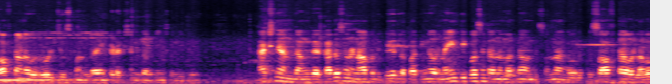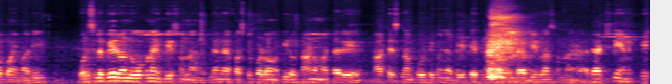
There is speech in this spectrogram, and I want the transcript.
சாஃப்டான ஒரு ரோல் சூஸ் பண்ணல இன்ட்ரடக்ஷனுக்கு அப்படின்னு சொல்லிட்டு? ஆக்சுவலி அந்த அங்கே கதை சொன்ன நாற்பது பேரில் பார்த்தீங்கன்னா ஒரு நைன்ட்டி பர்சன்ட் அந்த மாதிரி தான் வந்து சொன்னாங்க. ஒரு சாஃப்டாக ஒரு லவ் பாய் மாதிரி. ஒரு சில பேர் வந்து ஓப்பனாக இப்படியே சொன்னாங்க. இல்லைங்க ஃபஸ்ட்டு படம் ஹீரோ தாங்க மாட்டார். ஆர்டிஸ்ட்லாம் போட்டு கொஞ்சம் அப்படியே தேர்த்து அப்படின்லாம் சொன்னாங்க. அது ஆக்சுவலி எனக்கு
